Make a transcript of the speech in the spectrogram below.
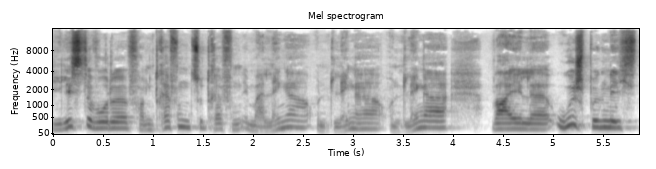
die Liste wurde von Treffen zu Treffen immer länger und länger und länger, weil äh, ursprünglich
